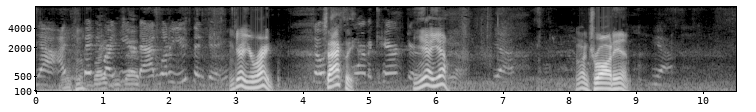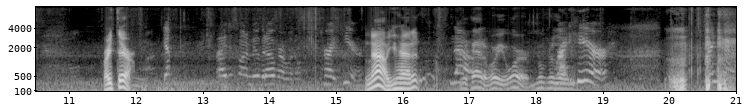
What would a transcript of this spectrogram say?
Yeah, I Mm-hmm. think maybe right Brightens here, Dad. What are you thinking? Yeah, you're right. So it's Exactly. more of a character. Yeah, yeah. Yeah. I'm gonna draw it in Yeah. right there. Yep. I just want to move it over a little. Right here. No, you had it. No. You had it where you were. Move it Right here. right here.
